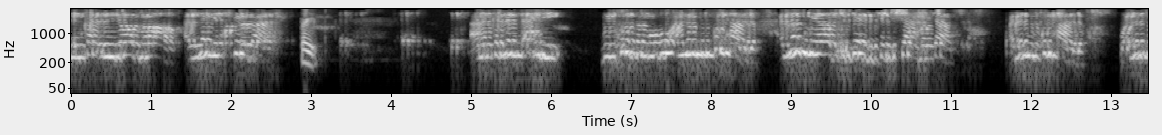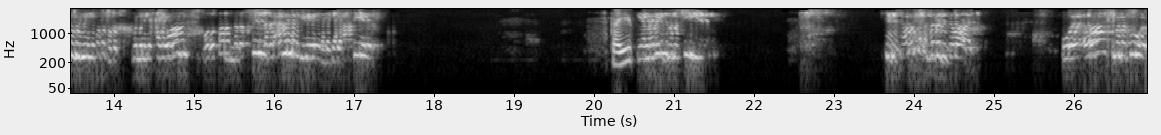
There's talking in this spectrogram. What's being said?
ان كان نجاوب مرأة علمني الحقير البارح طيب انا كلمت اهلي بيخلص الموضوع علمتهم كل حاجة علمتهم يا راجل الجيري بشكل الشعب والشعب علمتهم كل حاجة وعلمته من الطفخ من الحيوان وطبق صيغه العمل في بيتك يا حقير طيب يا مريض نفسيا روح بالزواج وراسك مرفوع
